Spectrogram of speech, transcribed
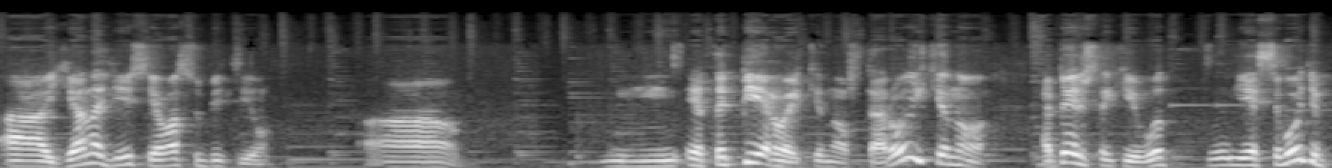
А, я надеюсь, я вас убедил. А, это первое кино. Второе кино, опять же таки, вот я сегодня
